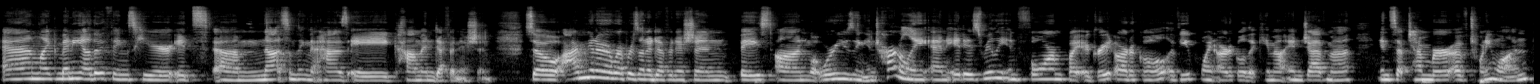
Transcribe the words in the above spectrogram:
And like many other things here, it's um, not something that has a common definition. So I'm going to represent a definition based on what we're using internally. And it is really informed by a great article, a viewpoint article that came out in JAVMA in September of 21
